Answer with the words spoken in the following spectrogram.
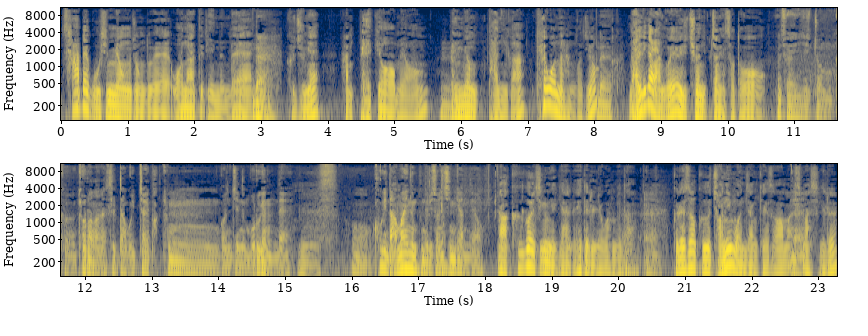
450명 정도의 원아들이 있는데 네. 그 중에 한 100여 명, 100명 단위가 퇴원을 한 거죠. 네. 난리가 난 거예요, 유치원 입장에서도. 저 이제 좀 그 결혼 안 했을 때하고 입장이 바뀐 건지는 모르겠는데 어, 거기 남아 있는 분들이 전 신기한데요. 아, 그걸 지금 얘기해드리려고 합니다. 네. 그래서 그 전임 원장께서 말씀하시기를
